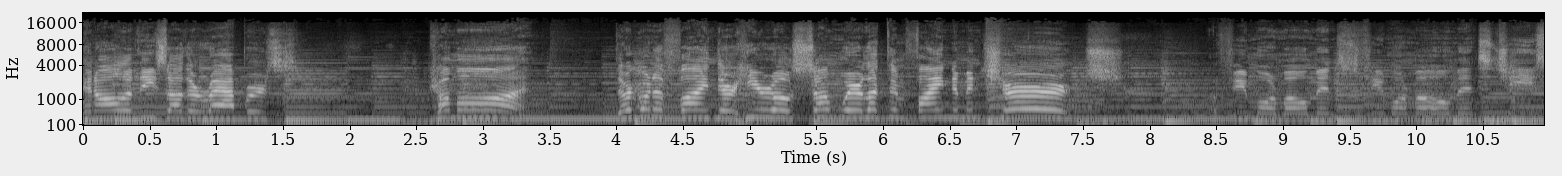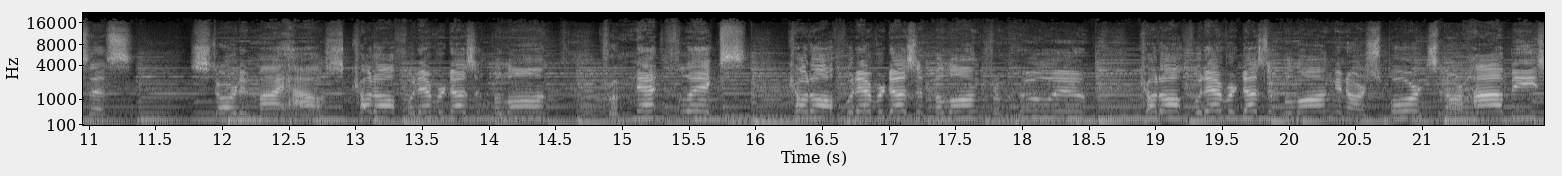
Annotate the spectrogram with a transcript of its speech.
and all of these other rappers. Come on. They're going to find their hero somewhere. Let them find him in church. A few more moments, a few more moments. Jesus, start in my house. Cut off whatever doesn't belong from Netflix. Cut off whatever doesn't belong from Hulu. Cut off whatever doesn't belong in our sports and our hobbies.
